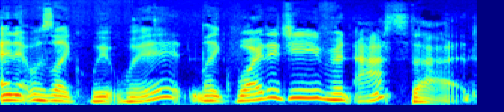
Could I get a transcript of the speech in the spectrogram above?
And it was like, wait, what? Like, why did you even ask that?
